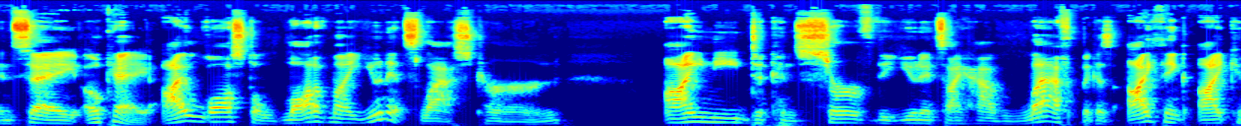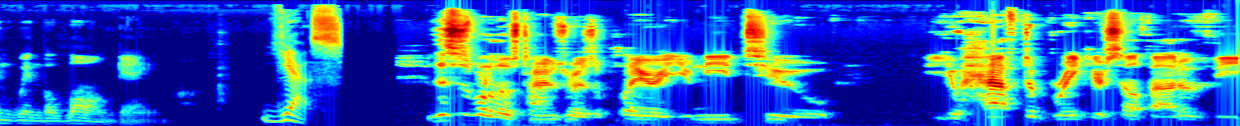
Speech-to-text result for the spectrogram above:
and say, okay, I lost a lot of my units last turn. I need to conserve the units I have left because I think I can win the long game. Yes. This is one of those times where, as a player, you need to, you have to break yourself out of the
